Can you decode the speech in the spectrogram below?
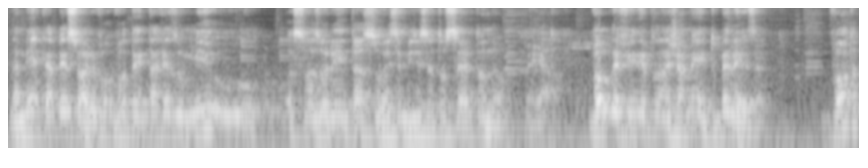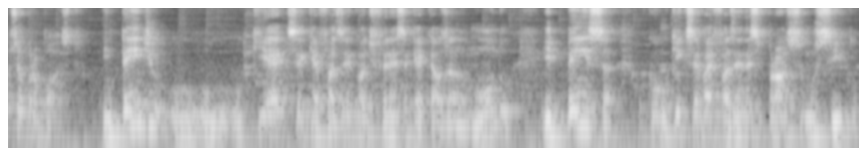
Na minha cabeça, olha, vou, vou tentar resumir o- as suas orientações. Você me diz se eu estou certo ou não. Legal. Vamos definir o planejamento? Beleza. Volta para o seu propósito. Entende o, o, o que é que você quer fazer, qual a diferença que quer causar no mundo e pensa o, o que, que você vai fazer nesse próximo ciclo,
